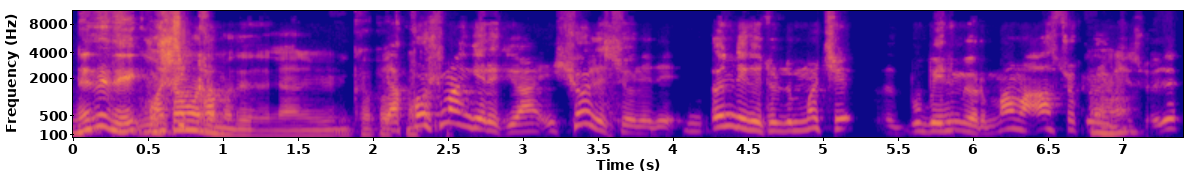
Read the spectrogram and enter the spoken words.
Ne dedi? Koşamadı mı dedi yani ya kapatmak. koşman gerekiyor. Yani şöyle söyledi. Önde götürdüm maçı. Bu benim yorumum ama az çok öyle bir şey söyledi.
